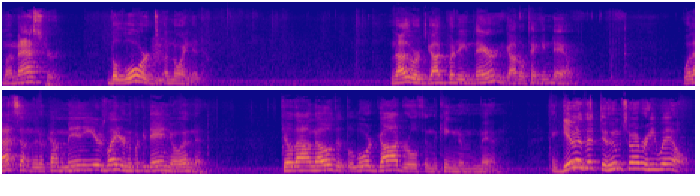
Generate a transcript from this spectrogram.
My master, the Lord's anointed. In other words, God put him there and God will take him down. Well, that's something that'll come many years later in the book of Daniel, isn't it? Till thou know that the Lord God ruleth in the kingdom of men, and giveth it to whomsoever he will,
